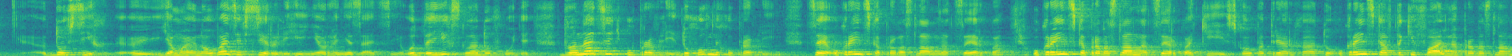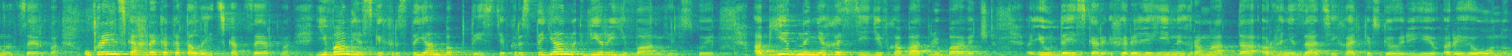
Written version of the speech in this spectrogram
До всіх, е, я маю на увазі всі релігійні організації. От до їх складу входять 12 управлінь, духовних управлінь. Це Українська православна церква, Українська православна церква Київського патріархату, Українська автокефальна православна церква, Українська греко-католицька церква, євангельських християн-баптистів, християн віри євангельської, об'єднання хасідів Хабат Любавич, іудейських релігійних громад та організацій Харківського регіону,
